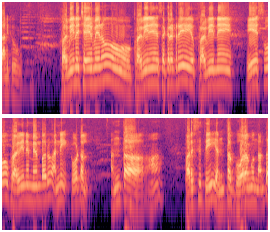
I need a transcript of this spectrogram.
దానికి ప్రవీణే చైర్మను ప్రవీణే సెక్రటరీ ప్రవీణే ఏఎస్ఓ ప్రవీణే మెంబరు అన్నీ టోటల్ అంత పరిస్థితి ఎంత ఘోరంగా ఉంది అంత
